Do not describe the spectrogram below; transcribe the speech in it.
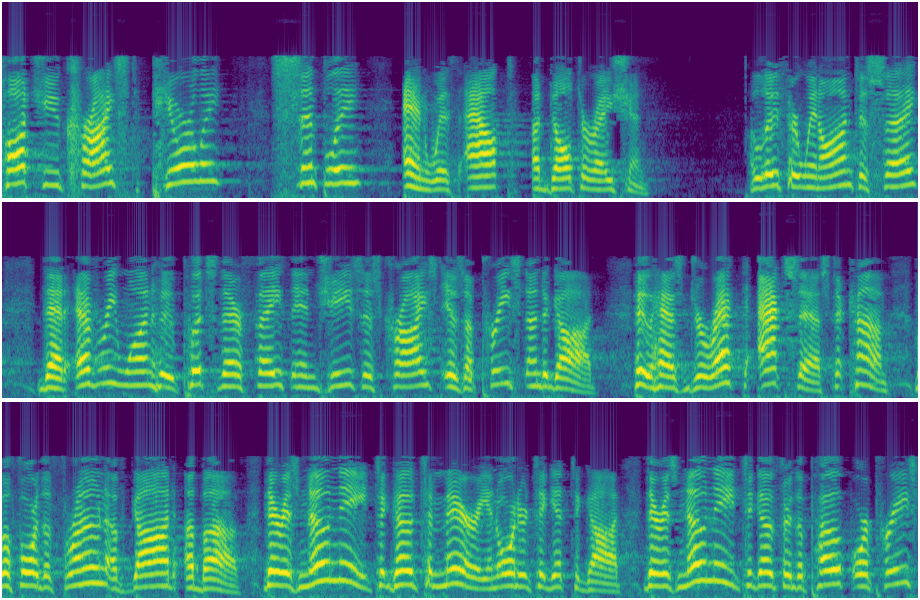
taught you Christ purely, simply, and without adulteration. Luther went on to say that everyone who puts their faith in Jesus Christ is a priest unto God who has direct access to come before the throne of God above. There is no need to go to Mary in order to get to God. There is no need to go through the Pope or priest,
